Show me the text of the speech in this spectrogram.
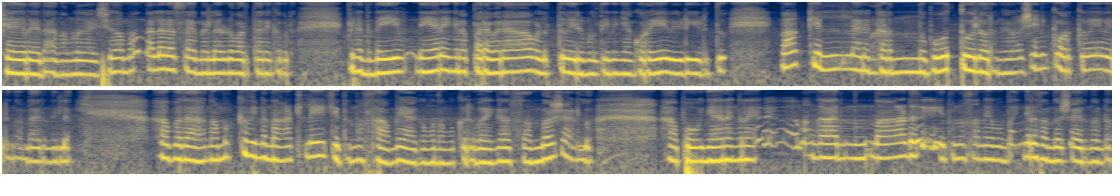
ഷെയർ ചെയ്താൽ നമ്മൾ കഴിച്ചു. നല്ല രസമായിരുന്നു എല്ലാവരോടും വർത്തമാനമൊക്കെ പറഞ്ഞു. പിന്നെ എന്താ നേരെ ഇങ്ങനെ പരവരാ വെളുത്ത് വരുമ്പോഴത്തേനും ഞാൻ കുറേ വീഡിയോ എടുത്തു. ബാക്കി എല്ലാവരും കിടന്ന് പോത്തുപോലെ ഉറങ്ങണം. പക്ഷേ എനിക്ക് ഉറക്കവേ വരുന്നുണ്ടായിരുന്നില്ല. അപ്പോൾ അതാ നമുക്ക് പിന്നെ നാട്ടിലേക്ക് എത്തുന്ന സമയമാകുമ്പോൾ നമുക്കൊരു ഭയങ്കര സന്തോഷമാണല്ലോ. അപ്പോൾ ഞാനങ്ങനെ ആ നാട് എത്തുന്ന സമയം ഭയങ്കര സന്തോഷമായിരുന്നു കേട്ടോ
